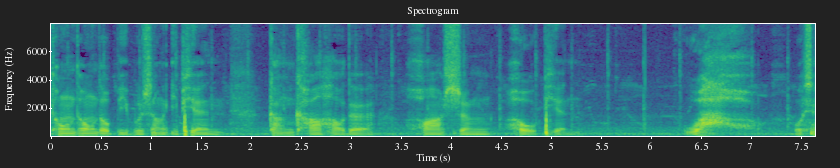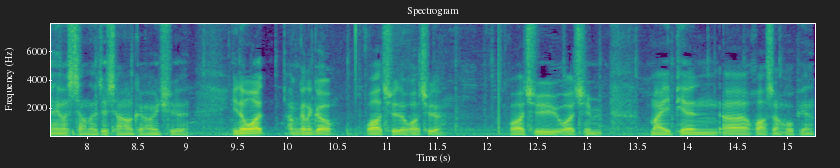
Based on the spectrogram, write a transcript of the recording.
通通都比不上一片刚烤好的花生厚片。哇，我现在要想的就想要赶快去。You know what? I'm gonna go. 我要去的，我要去的，我要去，我要去买一片呃花生厚片。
